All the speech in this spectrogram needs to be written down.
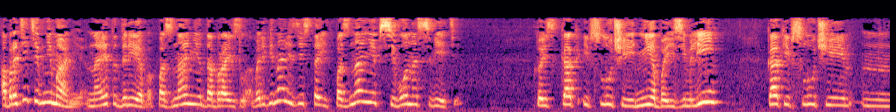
обратите внимание на это древо, познание добра и зла. В оригинале здесь стоит познание всего на свете. То есть, как и в случае неба и земли, как и в случае э,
